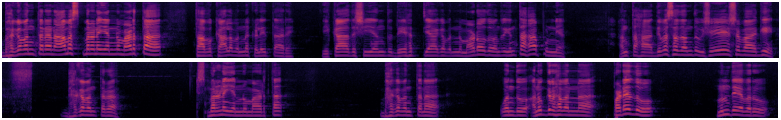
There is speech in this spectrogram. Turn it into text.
ಭಗವಂತನ ನಾಮಸ್ಮರಣೆಯನ್ನು ಮಾಡ್ತಾ ತಾವು ಕಾಲವನ್ನು ಕಳೆಯುತ್ತಾರೆ. ಏಕಾದಶಿಯಂದು ದೇಹತ್ಯಾಗವನ್ನು ಮಾಡೋದು ಅಂದರೆ ಇಂತಹ ಪುಣ್ಯ. ಅಂತಹ ದಿವಸದಂದು ವಿಶೇಷವಾಗಿ ಭಗವಂತರ ಸ್ಮರಣೆಯನ್ನು ಮಾಡ್ತಾ ಭಗವಂತನ ಒಂದು ಅನುಗ್ರಹವನ್ನು ಪಡೆದು ಮುಂದೆ ಅವರು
